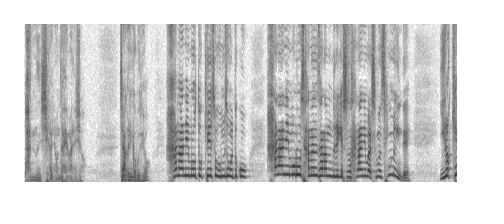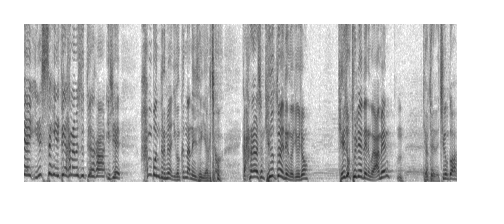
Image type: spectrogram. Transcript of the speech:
받는 시간이 온다 이 말이죠. 자, 그러니까 보세요. 하나님으로부터 계속 음성을 듣고 하나님으로 사는 사람들에게 있어서 하나님 말씀은 생명인데 이렇게 일생 일등 하나님에서 듣다가 이제 한 번 들으면 이건 끝나는 인생이야, 그렇죠? 그러니까 하나님 말씀 계속 들어야 되는 거죠, 그렇죠? 계속 들려야 되는 거야, 아멘. 음, 계속 들려야 돼. 지금도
